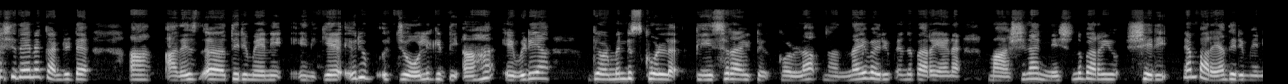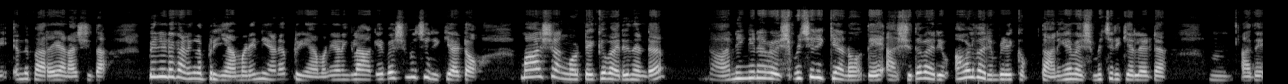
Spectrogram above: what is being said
അഷിതേനെ കണ്ടിട്ട് ആ അതേ തിരുമേനി എനിക്ക് ഒരു ജോലി കിട്ടി. ആഹാ എവിടെയാ? ഗവൺമെന്റ് സ്കൂളിൽ ടീച്ചറായിട്ട് കൊള്ളാം നന്നായി വരും എന്ന് പറയാണ്. മാഷിനെ അന്വേഷിച്ചെന്ന് പറയൂ. ശരി ഞാൻ പറയാൻ തിരുമേനി എന്ന് പറയാണ് അഷിത. പിന്നീട് കാണിക്കുന്ന പ്രിയാമണിനെയാണ് പ്രിയാമണിയാണെങ്കിൽ ആകെ വിഷമിച്ചിരിക്കുക കേട്ടോ. മാഷ് അങ്ങോട്ടേക്ക് വരുന്നുണ്ട്. താനിങ്ങനെ വിഷമിച്ചിരിക്കുകയാണോ? ദേ അഷിത വരും. അവൾ വരുമ്പോഴേക്കും താനിങ്ങനെ വിഷമിച്ചിരിക്കല്ലേട്ടാ ഉം അതെ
